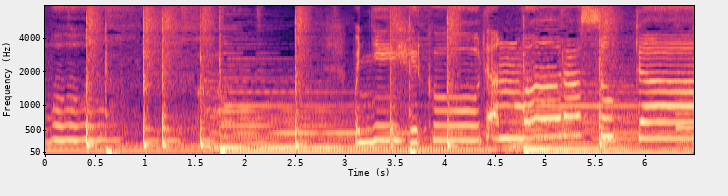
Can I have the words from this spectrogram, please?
kamu. Menyihirku dan merasuk dalam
